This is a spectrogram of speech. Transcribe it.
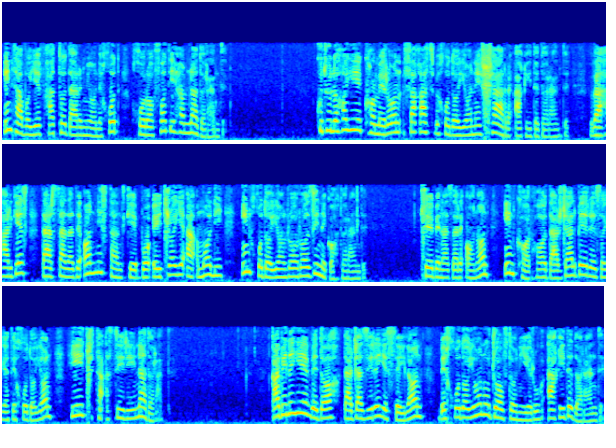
این توایف حتی در میان خود خرافاتی هم ندارند. کتوله های کامرون فقط به خدایان شر عقیده دارند و هرگز در صدد آن نیستند که با اجرای اعمالی این خدایان را راضی نگاه دارند. چه به نظر آنان این کارها در جلب رضایت خدایان هیچ تأثیری ندارد. قبیله وداه در جزیره سیلان به خدایان و جاودانی روح عقیده دارند.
